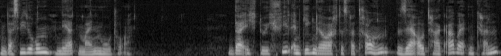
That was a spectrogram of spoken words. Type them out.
Und das wiederum nährt meinen Motor. Da ich durch viel entgegengebrachtes Vertrauen sehr autark arbeiten kann,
